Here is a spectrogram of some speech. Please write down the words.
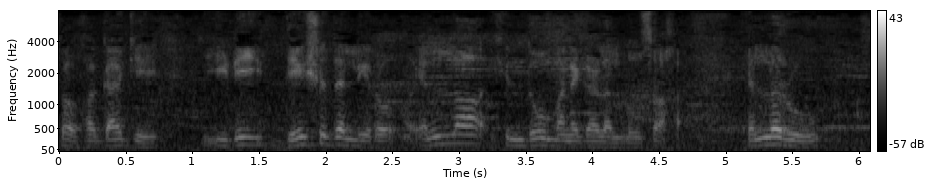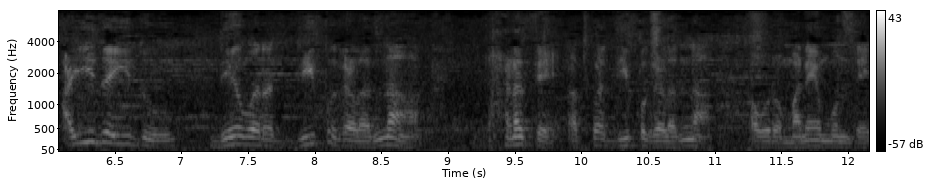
ಸೊ ಹಾಗಾಗಿ ಇಡೀ ದೇಶದಲ್ಲಿರೋ ಎಲ್ಲ ಹಿಂದೂ ಮನೆಗಳಲ್ಲೂ ಸಹ ಎಲ್ಲರೂ ಐದೈದು ದೇವರ ದೀಪಗಳನ್ನು, ಹಣತೆ ಅಥವಾ ದೀಪಗಳನ್ನು ಅವರ ಮನೆ ಮುಂದೆ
